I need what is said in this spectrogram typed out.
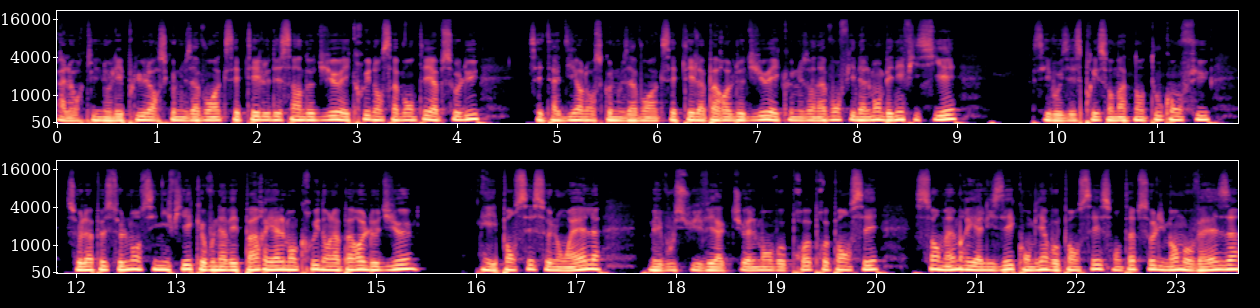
alors qu'il ne l'est plus lorsque nous avons accepté le dessein de Dieu et cru dans sa bonté absolue c'est-à-dire lorsque nous avons accepté la parole de Dieu et que nous en avons finalement bénéficié. Si vos esprits sont maintenant tout confus, cela peut seulement signifier que vous n'avez pas réellement cru dans la parole de Dieu et pensé selon elle, mais vous suivez actuellement vos propres pensées sans même réaliser combien vos pensées sont absolument mauvaises.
